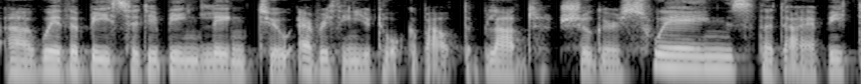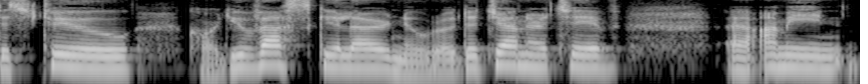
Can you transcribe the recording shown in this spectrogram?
uh, with obesity being linked to everything you talk about the blood sugar swings, the diabetes 2, cardiovascular, neurodegenerative. Uh, I mean,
